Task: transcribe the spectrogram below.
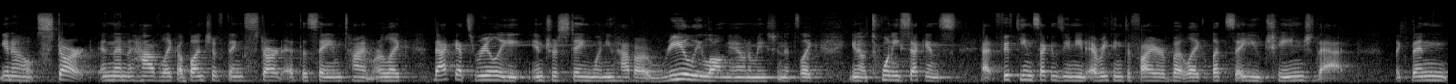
you know, start, and then have like a bunch of things start at the same time. Or like, that gets really interesting when you have a really long animation. It's like, you know, 20 seconds. At 15 seconds, you need everything to fire, but like, let's say you change that. Like then,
